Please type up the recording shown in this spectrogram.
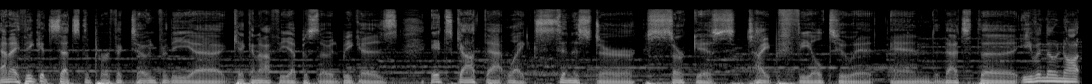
and I think it sets the perfect tone for the uh, kicking off the episode because it's got that like sinister circus type feel to it, and that's the even though not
